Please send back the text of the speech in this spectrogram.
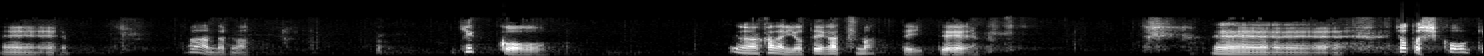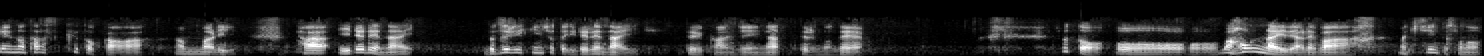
えー、どうなんだろうな。結構、かなり予定が詰まっていて、えー、ちょっと思考系のタスクとかはあんまりは入れれない、物理的にちょっと入れれないという感じになってるので、ちょっと、おまあ、本来であれば、まあ、きちんとその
